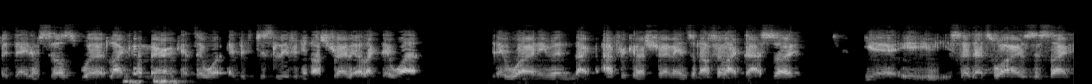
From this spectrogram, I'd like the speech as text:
but they themselves were like Americans. They were just living in Australia. Like they weren't they weren't even like African Australians or nothing like that. So yeah, it, so that's why I was just like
